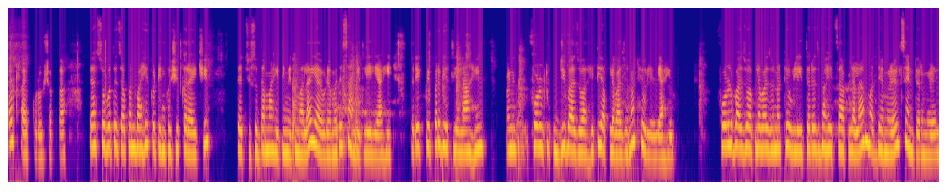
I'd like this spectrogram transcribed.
तर ट्राय करू शकता. त्यासोबतच आपण बाही कटिंग कशी करायची त्याची सुद्धा माहिती मी तुम्हाला या व्हिडिओमध्ये सांगितलेली आहे. तर एक पेपर घेतलेला आहे आणि फोल्ड जी बाजू आहे ती आपल्या बाजूनं ठेवलेली आहे. फोल्ड बाजू आपल्या बाजूनं ठेवली तरच बाहीचा आपल्याला मध्य मिळेल सेंटर मिळेल.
